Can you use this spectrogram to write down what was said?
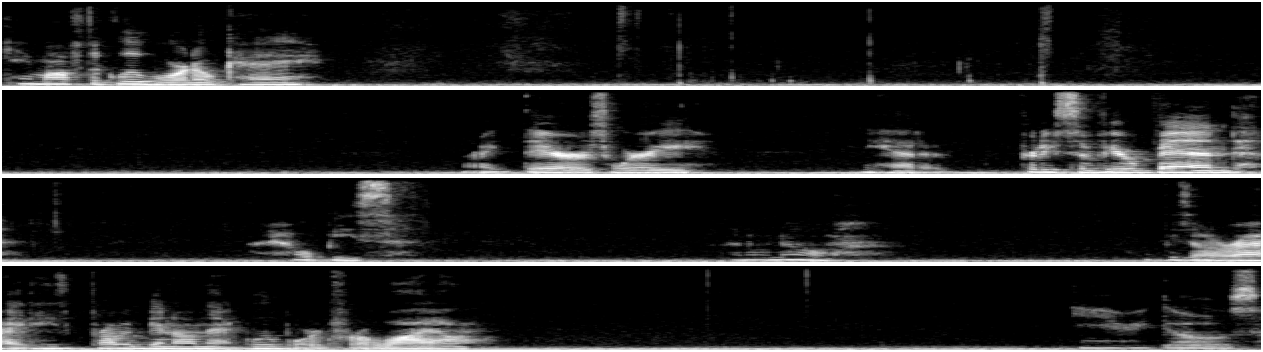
Came off the glue board okay. Right there is where he, he had a pretty severe bend. I hope he's, I don't know. Hope he's all right. He's probably been on that glue board for a while. There he goes.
